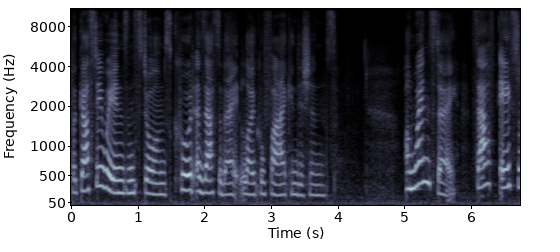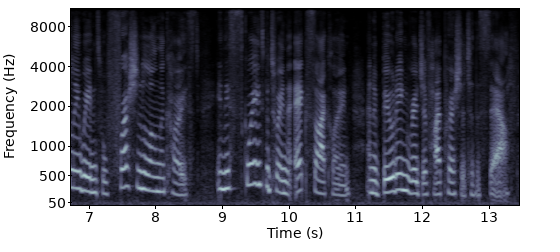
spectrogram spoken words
but gusty winds and storms could exacerbate local fire conditions. On Wednesday, southeasterly winds will freshen along the coast in this squeeze between the ex-cyclone and a building ridge of high pressure to the south.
